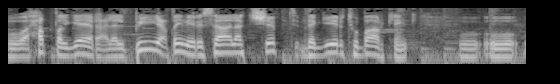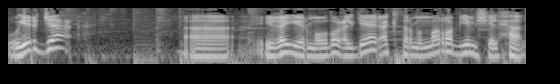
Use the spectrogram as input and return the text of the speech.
وأحط الجير على ال P يعطيني رسالة shift the gear to parking ويرجع آه يغير موضوع الجير أكثر من مرة بيمشي الحال.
